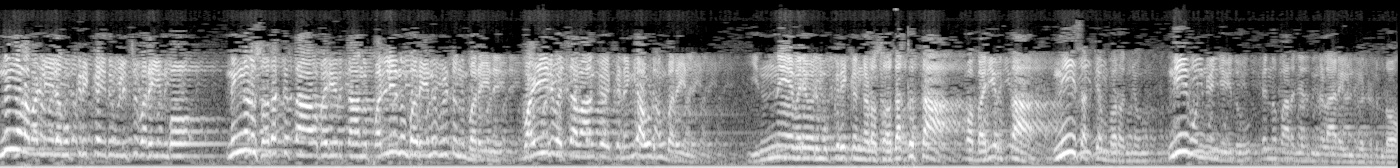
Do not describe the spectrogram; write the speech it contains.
നിങ്ങളെ പള്ളിയിലെ മുക്രിക്ക ഇത് വിളിച്ചു പറയുമ്പോ നിങ്ങൾ സ്വതക്കത്താവ് പരിരുത്താന്ന് പള്ളിയിൽ നിന്നും പറയുന്നു വീട്ടിൽ നിന്നും പറയുന്നു. വഴിയിൽ വെച്ച വാങ്ങ് കേൾക്കണമെങ്കിൽ അവിടുന്ന് നിന്നും പറയുന്നു. ഇന്നേ വരെ ഒരു മുക്രിക്കങ്ങളോ സ്വതക്കുത്ത ബരിർത്ത നീ സത്യം പറഞ്ഞു നീ പുണ്യം ചെയ്തു എന്ന് പറഞ്ഞത് നിങ്ങൾ ആരെങ്കിലും കേട്ടിട്ടുണ്ടോ?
